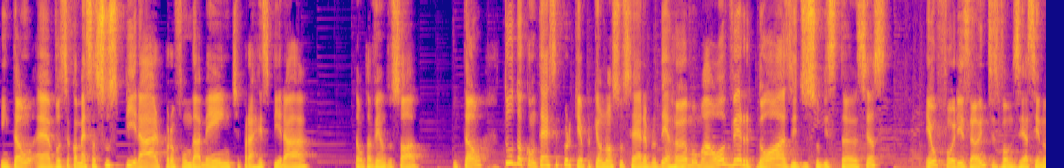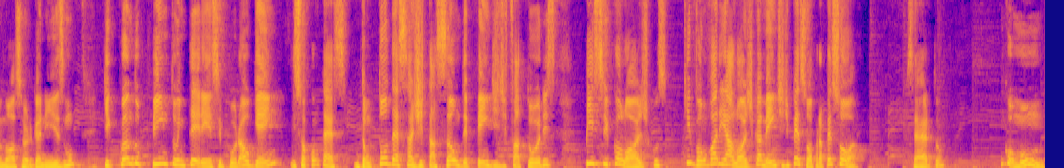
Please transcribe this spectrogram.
Então é, você começa a suspirar profundamente para respirar. Então tá vendo só? Então, tudo acontece por quê? Porque o nosso cérebro derrama uma overdose de substâncias euforizantes, vamos dizer assim, no nosso organismo, que quando pinta o interesse por alguém, isso acontece. Então, toda essa agitação depende de fatores psicológicos que vão variar, logicamente, de pessoa para pessoa, certo? Em comum,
